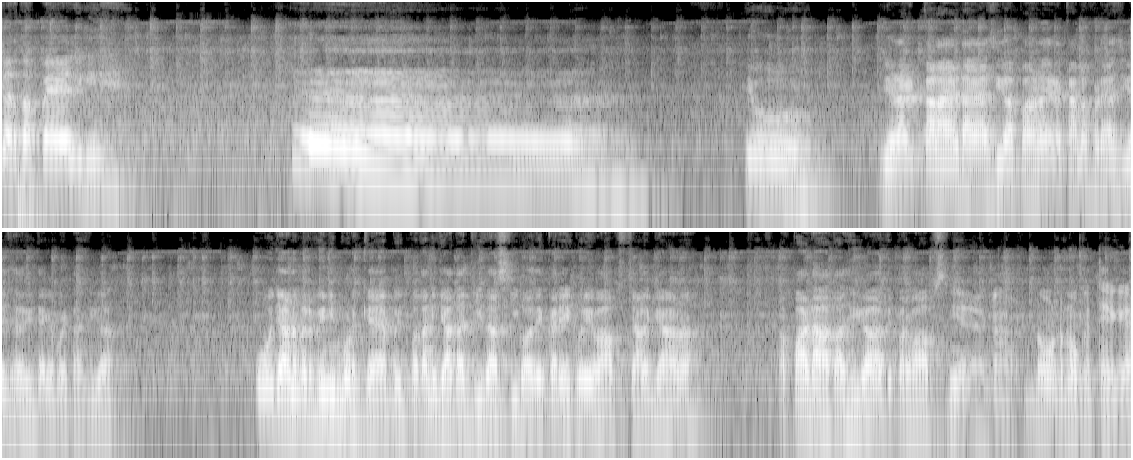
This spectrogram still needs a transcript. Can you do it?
ਕਰਦਾ ਪੈ ਜੀ ਤੇ ਉਹ ਜਿਹੜਾ ਕਾਲਾ ਡਾਇਆ ਸੀਗਾ ਆਪਾਂ ਨਾ ਜਿਹੜਾ ਕੱਲ ਫੜਿਆ ਸੀਗਾ ਛਤਰੀ ਤੇ ਕੇ ਬੈਠਾ ਸੀਗਾ ਉਹ ਜਾਨਵਰ ਵੀ ਨਹੀਂ ਮੁੜ ਕੇ ਆਇਆ ਬਈ ਪਤਾ ਨਹੀਂ ਜ਼ਿਆਦਾ ਜਿਹਦਾ ਸੀਗਾ ਉਹਦੇ ਘਰੇ ਘਰੇ ਵਾਪਸ ਚਲ ਗਿਆ ਹਨਾ। ਆਪਾਂ ਡਾਤਾ ਸੀਗਾ ਤੇ ਪਰ ਵਾਪਸ ਨਹੀਂ ਆਇਆਗਾ ਡੋਂਟ ਨੋ ਕਿੱਥੇ ਗਿਆ?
